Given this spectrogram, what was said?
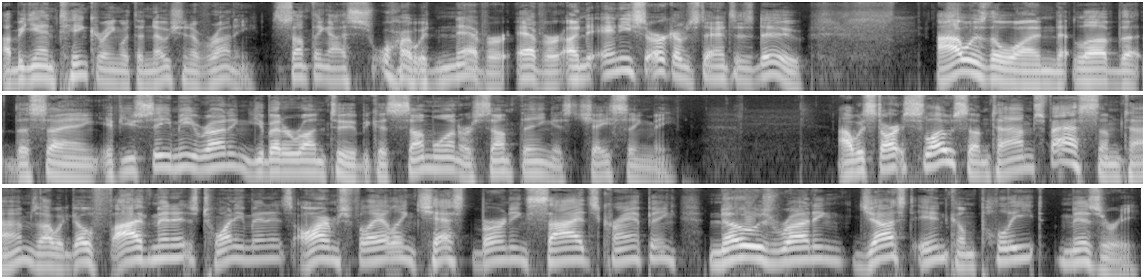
I began tinkering with the notion of running, something I swore I would never, ever, under any circumstances, do. I was the one that loved the, the saying, if you see me running, you better run too, because someone or something is chasing me. I would start slow sometimes, fast sometimes. I would go five minutes, 20 minutes, arms flailing, chest burning, sides cramping, nose running, just in complete misery.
